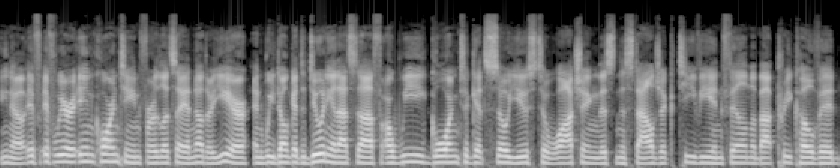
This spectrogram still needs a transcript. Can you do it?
You know, if if we're in quarantine for let's say another year and we don't get to do any of that stuff, are we going to get so used to watching this nostalgic TV and film about pre-COVID,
